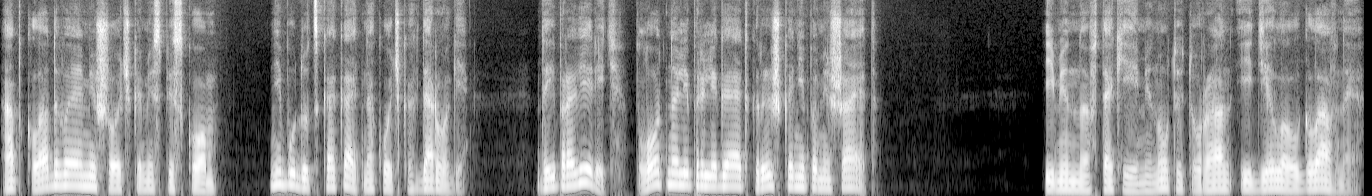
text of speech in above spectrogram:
обкладывая мешочками с песком – не будут скакать на кочках дороги. Да и проверить, плотно ли прилегает крышка, не помешает. Именно в такие минуты Туран и делал главное.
